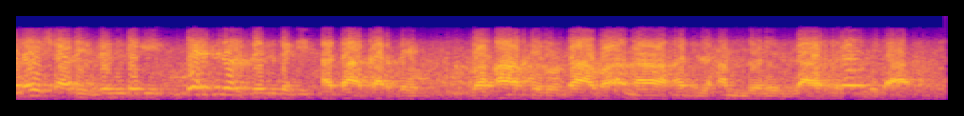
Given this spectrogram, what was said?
ہمیشہ کی زندگی، بہتر زندگی عطا کر دے۔ وہ آخر دعوانا الحمد للہ رب العالمین۔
